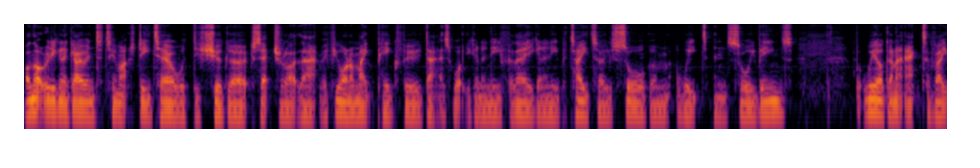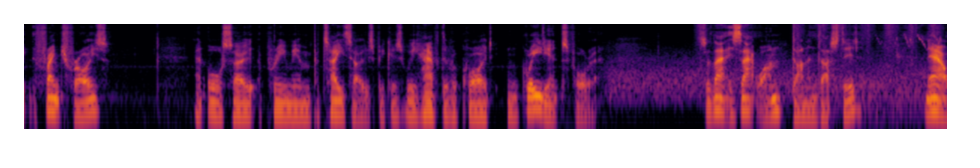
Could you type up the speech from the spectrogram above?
I'm not really going to go into too much detail with the sugar etc like that. If you want to make pig food that is what you're going to need for there. You're going to need potatoes sorghum wheat and soybeans. But we are going to activate the french fries and also the premium potatoes because we have the required ingredients for it. So that is that one done and dusted now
